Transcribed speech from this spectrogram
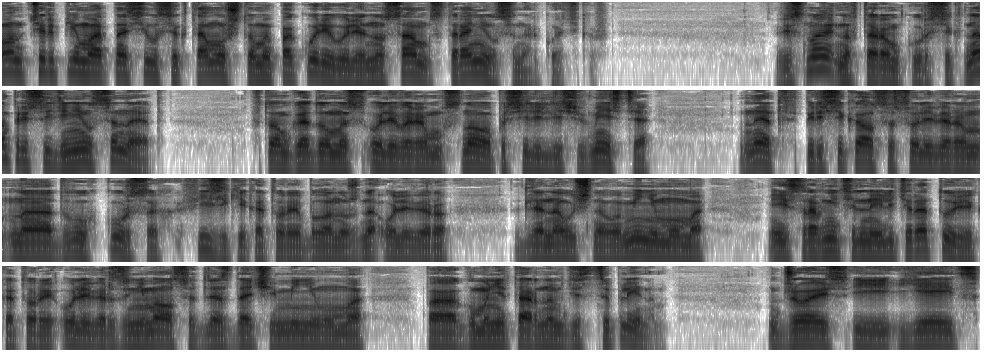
он терпимо относился к тому, что мы покуривали, но сам сторонился наркотиков. Весной на втором курсе к нам присоединился Нед. В том году мы с Оливером снова поселились вместе. Нед пересекался с Оливером на двух курсах физики, которая была нужна Оливеру для научного минимума, и сравнительной литературе, которой Оливер занимался для сдачи минимума по гуманитарным дисциплинам. Джойс и Йейтс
